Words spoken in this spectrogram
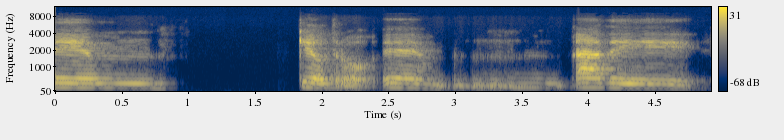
Eh, ¿Qué otro? Eh, ah, de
